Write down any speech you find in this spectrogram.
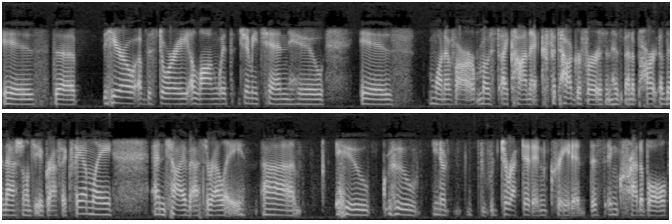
is the hero of the story, along with Jimmy Chin, who is one of our most iconic photographers and has been a part of the National Geographic family, and Chai Vasarhelyi. Uh, who who you know directed and created this incredible,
